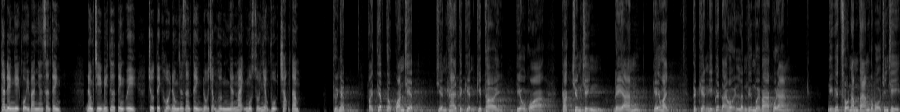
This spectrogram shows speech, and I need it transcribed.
theo đề nghị của Ủy ban Nhân dân tỉnh. Đồng chí Bí thư tỉnh ủy, Chủ tịch Hội đồng Nhân dân tỉnh Đỗ Trọng Hưng nhấn mạnh một số nhiệm vụ trọng tâm. Thứ nhất, phải tiếp tục quán triệt, triển khai thực hiện kịp thời, hiệu quả các chương trình, đề án, kế hoạch thực hiện nghị quyết đại hội lần thứ 13 của Đảng, nghị quyết số 58 của Bộ Chính trị,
